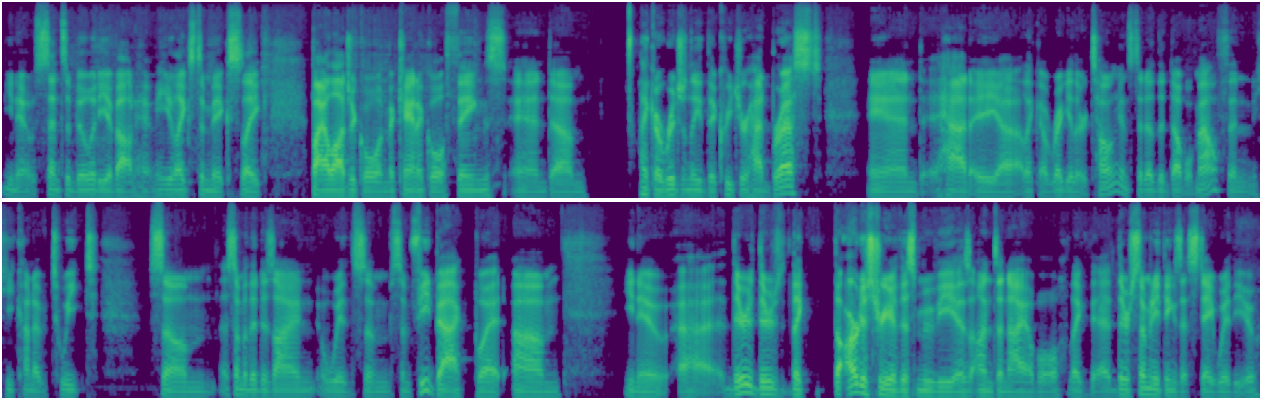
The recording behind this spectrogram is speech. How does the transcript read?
you know sensibility about him. He likes to mix like biological and mechanical things, and um, like originally the creature had breast and had a uh, like a regular tongue instead of the double mouth, and he kind of tweaked some some of the design with some some feedback, but um, you know uh, there there's like the artistry of this movie is undeniable. Like there's so many things that stay with you.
